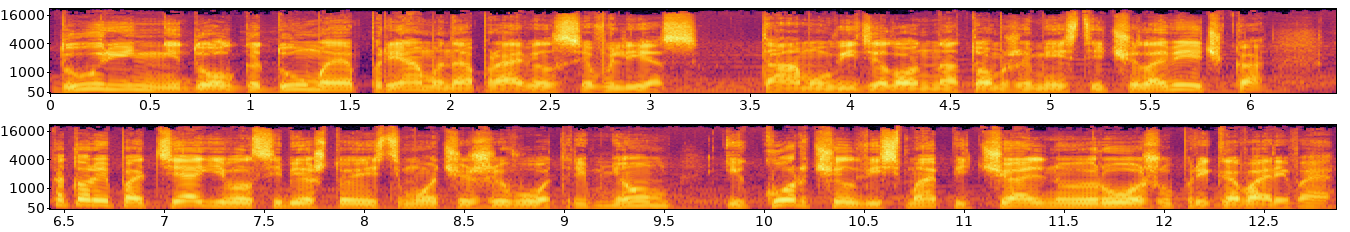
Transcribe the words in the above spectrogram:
Дурень, недолго думая, прямо направился в лес – там увидел он на том же месте человечка, который подтягивал себе, что есть мочи, живот ремнем и корчил весьма печальную рожу, приговаривая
